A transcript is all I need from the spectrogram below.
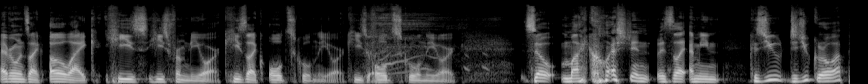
everyone's like oh like he's he's from new york he's like old school new york he's old school new york so my question is like i mean because you did you grow up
